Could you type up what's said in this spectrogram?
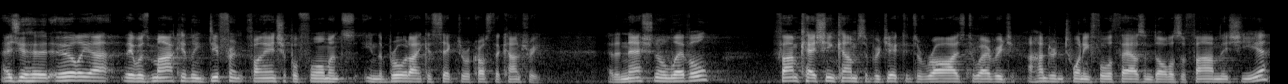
As you heard earlier, there was markedly different financial performance in the broadacre sector across the country. At a national level, farm cash incomes are projected to rise to average $124,000 a farm this year,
